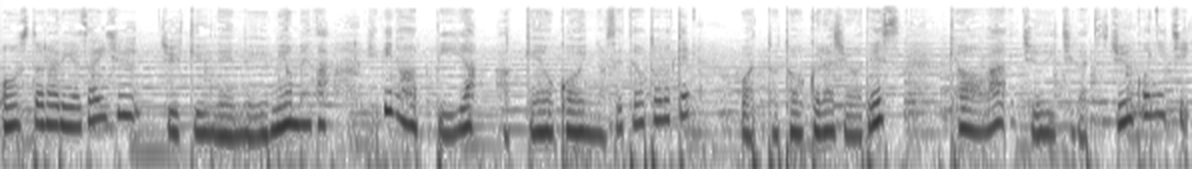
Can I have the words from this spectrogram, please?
オーストラリア在住19年の弓嫁が日々のハッピーや発見を声に乗せてお届け。ワットトークラジオです。今日は11月15日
